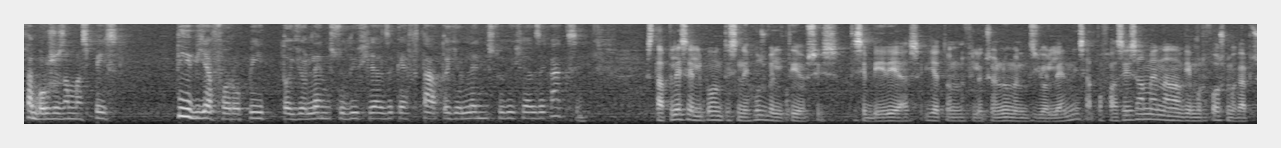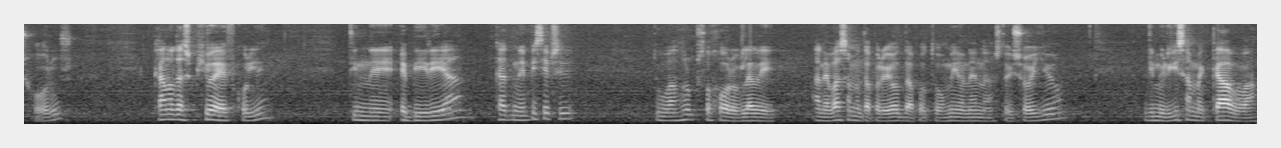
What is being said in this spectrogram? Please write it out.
Θα μπορούσες να μας πεις τι διαφοροποιεί το Γιολένης του 2017 από το Γιολένης του 2016. Στα πλαίσια λοιπόν της συνεχούς βελτίωσης της εμπειρίας για τον φιλοξενούμενο της Γιολένης, αποφασίσαμε να αναδιαμορφώσουμε κάποιους χώρους, κάνοντας πιο εύκολη την ε, εμπειρία κατά την επίσκεψη του ανθρώπου στο χώρο. Δηλαδή, ανεβάσαμε τα προϊόντα από το μείον 1 στο ισόγειο, δημιουργήσαμε κάβα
